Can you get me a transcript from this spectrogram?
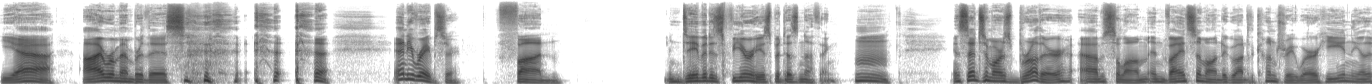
Yeah, I remember this. and he rapes her. Fun. David is furious but does nothing. Hmm. Instead, Tamar's brother, Absalom, invites him on to go out to the country where he and the other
